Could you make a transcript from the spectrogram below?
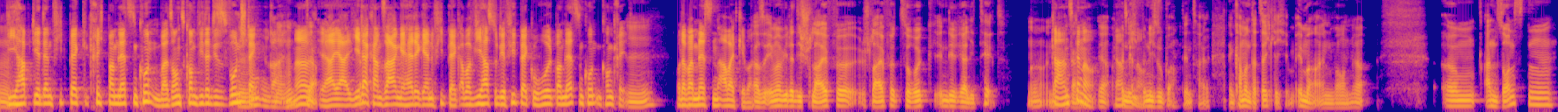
Hm. wie habt ihr denn Feedback gekriegt beim letzten Kunden? Weil sonst kommt wieder dieses Wunschdenken Mhm, rein. mhm, Ne? ja. Ja. ja, jeder kann sagen, er hätte gerne Feedback, aber wie hast du dir Feedback geholt beim letzten Kunden konkret? Mhm. Oder beim letzten Arbeitgeber? Also immer wieder die Schleife, Schleife zurück in die Realität. Ne, in Ganz genau, Ja, finde ich, genau. finde ich super, den Teil. Den kann man tatsächlich immer einbauen, ja. Ähm, ansonsten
